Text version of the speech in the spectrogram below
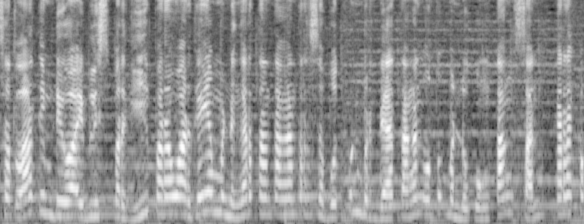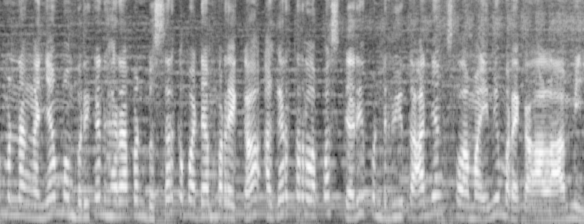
Setelah tim Dewa Iblis pergi, para warga yang mendengar tantangan tersebut pun berdatangan untuk mendukung Tang San karena kemenangannya memberikan harapan besar kepada mereka agar terlepas dari penderitaan yang selama ini mereka alami.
